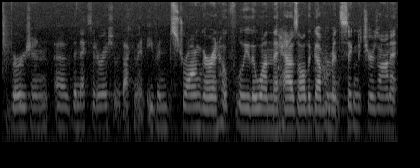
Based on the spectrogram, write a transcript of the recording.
version, of the next iteration of the document even stronger, and hopefully the one that has all the government signatures on it,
